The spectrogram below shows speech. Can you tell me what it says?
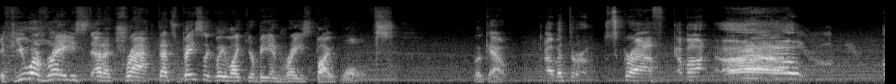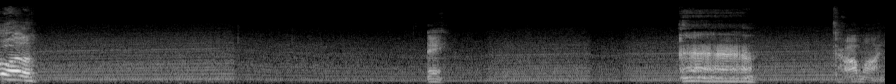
If you were raised at a track, that's basically like you're being raised by wolves. Look out. I'm going through. Scraff. Come on. Oh! Uh. Eh. Uh, come on.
